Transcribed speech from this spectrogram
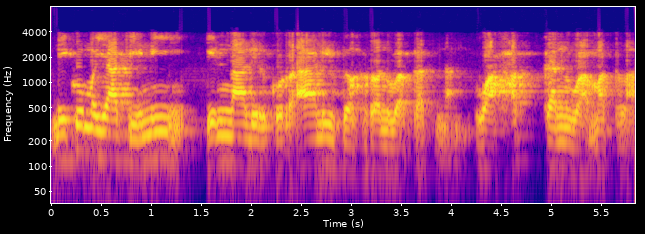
niku meyakini innalil qur'ani dhahran wa batnan wa haqqan wa matla.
